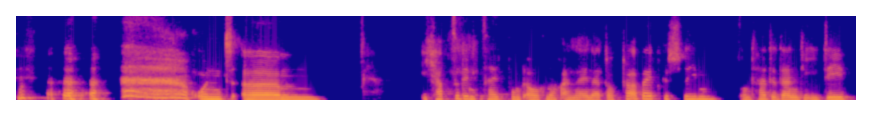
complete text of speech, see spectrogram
und ähm, ich habe zu dem Zeitpunkt auch noch an einer Doktorarbeit geschrieben und hatte dann die Idee,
